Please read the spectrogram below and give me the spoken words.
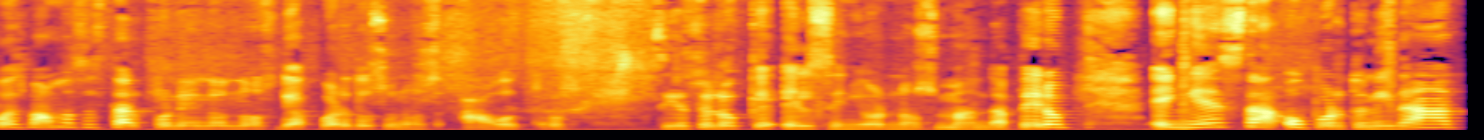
pues vamos a estar poniéndonos de acuerdo unos a otros. Sí, eso es lo que el Señor nos manda. Pero en esta oportunidad,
